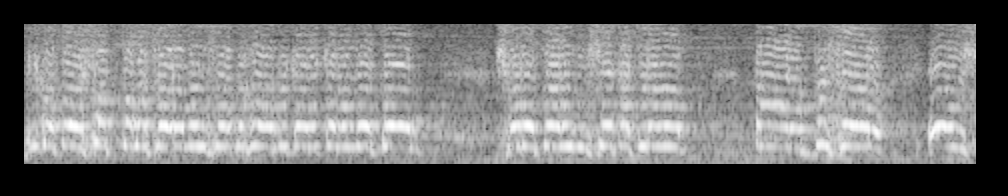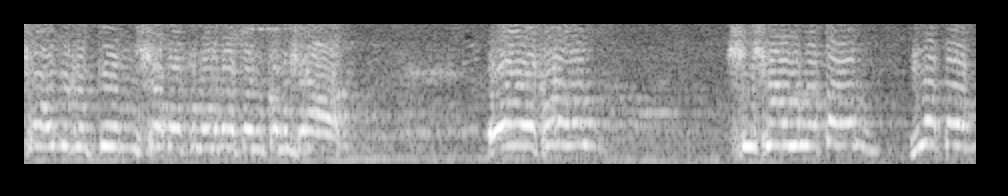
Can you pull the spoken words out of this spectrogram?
বিগত সত্তর বছর মানুষের ভোটের অধিকার কেড়ে নিয়েছেন স্বৈরাচারী শেখ হাসিনা, তার দোষের এই সহযোগী তিন সাবেক নির্বাচন কমিশনার। এখন শিশুর মতন, নিরাপদ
